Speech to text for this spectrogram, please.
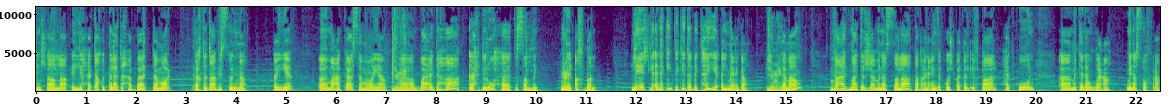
إن شاء الله اللي حتاخد ثلاثة حبات تمر اقتداء بالسنة. طيب آه، مع كاسة موية. جميل. آه، بعدها راح تروح تصلي. من حلو. الأفضل. ليش؟ لأنك أنت كده بتهيئ المعدة. جميل. تمام؟ بعد ما ترجع من الصلاة طبعا عندك وجبة الإفطار هتكون آه متنوعة من السفرة.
